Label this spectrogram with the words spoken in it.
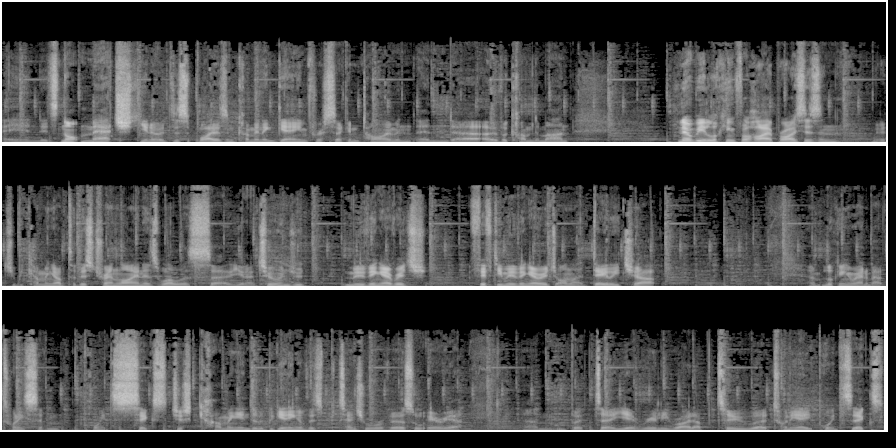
and it's not matched, you know, the supply doesn't come in again for a second time and, and uh, overcome demand, you know, we'll be looking for higher prices, and we should be coming up to this trend line as well as uh, you know 200 moving average, 50 moving average on our daily chart. Looking around about 27.6, just coming into the beginning of this potential reversal area. Um, but uh, yeah, really right up to uh, 28.6.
